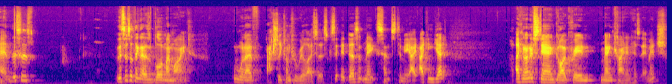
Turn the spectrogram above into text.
And this is this is a thing that has blown my mind when I've actually come to realize this, because it, it, doesn't make sense to me. I, I can get, I can understand God creating mankind in his image,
